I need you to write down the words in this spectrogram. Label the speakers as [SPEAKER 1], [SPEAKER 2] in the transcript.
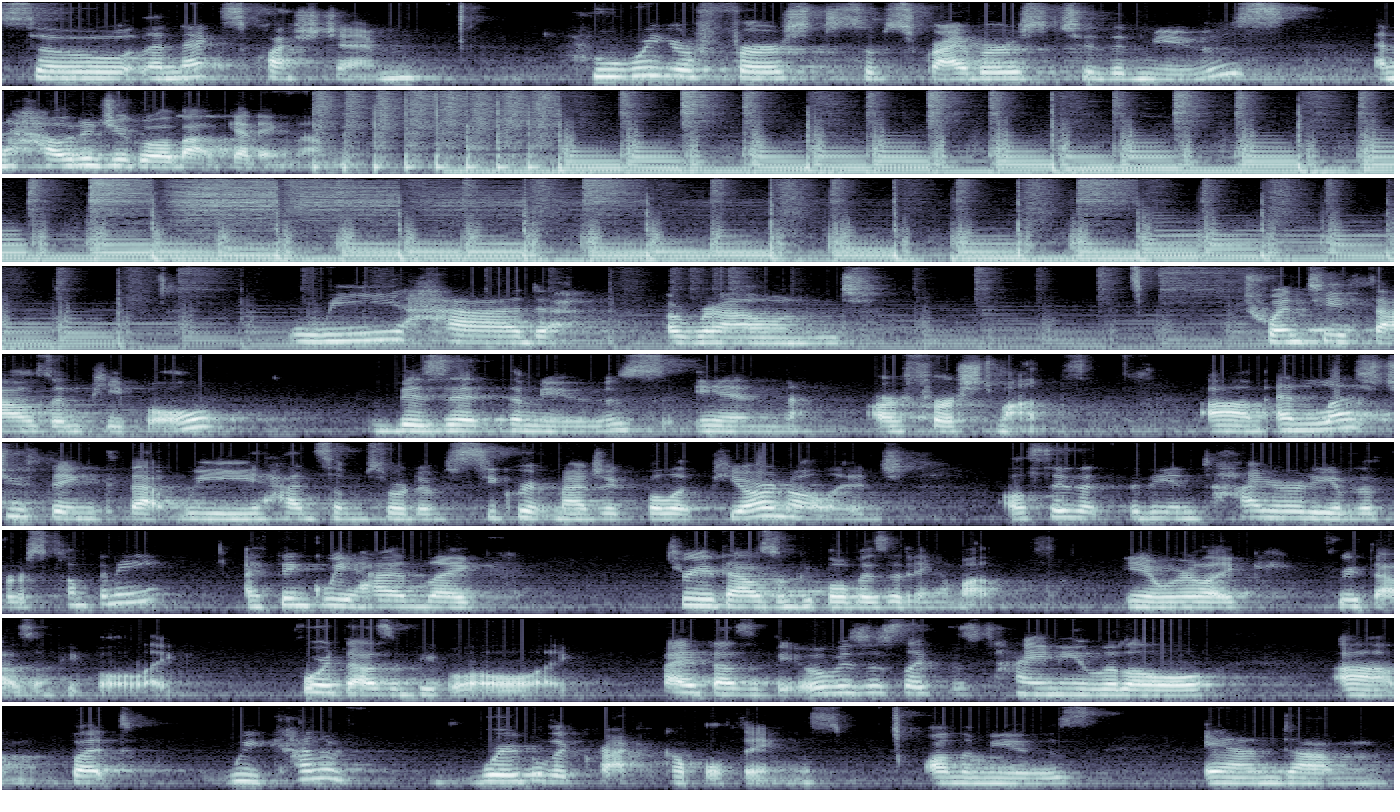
[SPEAKER 1] So the next question, who were your first subscribers to the Muse and how did you go about getting them? We had around 20,000 people visit the Muse in our first month. Um, and lest you think that we had some sort of secret magic bullet PR knowledge, I'll say that for the entirety of the first company, I think we had like 3,000 people visiting a month. You know, we were like 3,000 people, like 4,000 people, like 5,000 people. It was just like this tiny little, um, but we kind of were able to crack a couple things on the Muse and um,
